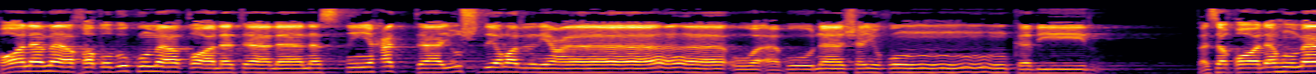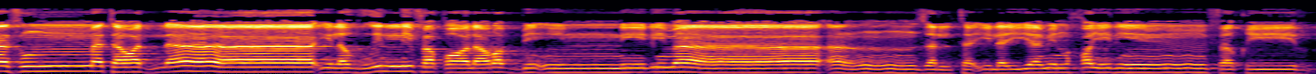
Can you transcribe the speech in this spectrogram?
قال ما خطبكما قالتا لا نسقي حتى يصدر الرعاء وأبونا شيخ كبير. فسقى لهما ثم تولى إلى الظل فقال رب إني لما أنزلت إلي من خير فقير.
